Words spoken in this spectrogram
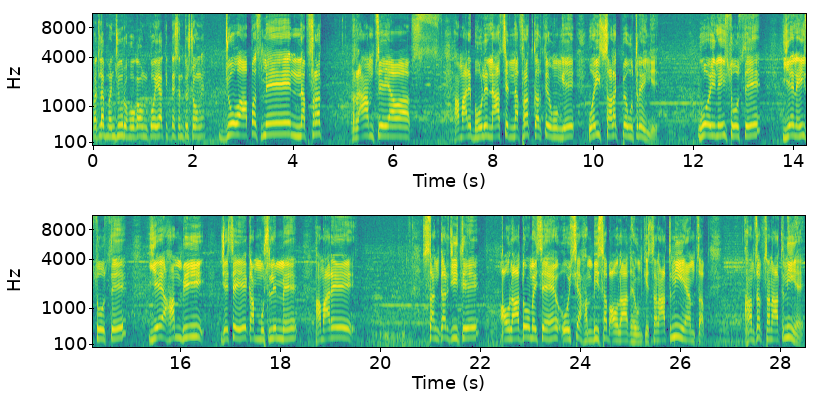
मतलब मंजूर होगा उनको या कितने संतुष्ट होंगे? जो आपस में नफरत राम से या हमारे भोलेनाथ से नफरत करते होंगे, वही सड़क पे उतरेंगे। वो ये नहीं सोचते, ये नहीं सोचते, ये हम भी, जैसे एक हम मुस्लिम में, हमारे शंकर जी थे, औलादों में से हैं, वैसे हम भी सब औलाद हैं उनके, सनातनी हैं हम सब। हम सब सनातनी हैं।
